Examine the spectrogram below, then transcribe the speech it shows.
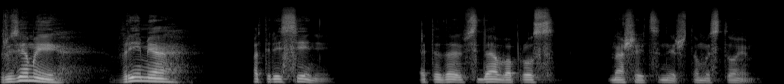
Друзья мои, время потрясений – это всегда вопрос нашей цены, что мы стоим –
